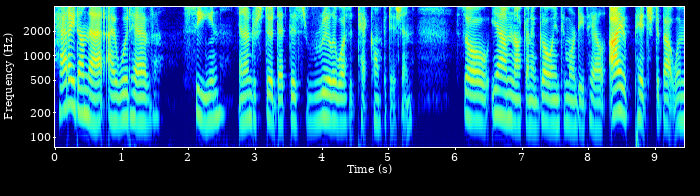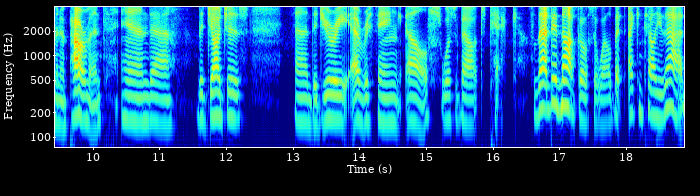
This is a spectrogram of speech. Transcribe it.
had I done that, I would have seen and understood that this really was a tech competition. So, yeah, I'm not going to go into more detail. I pitched about women empowerment, and uh, the judges and the jury, everything else was about tech. So that did not go so well, but I can tell you that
